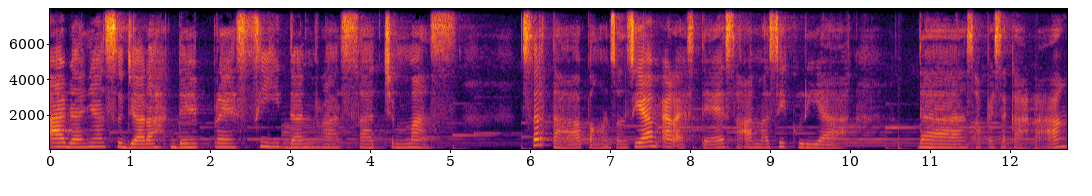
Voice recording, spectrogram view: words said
adanya sejarah depresi dan rasa cemas serta pengonsumsian LSD saat masih kuliah. Dan sampai sekarang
